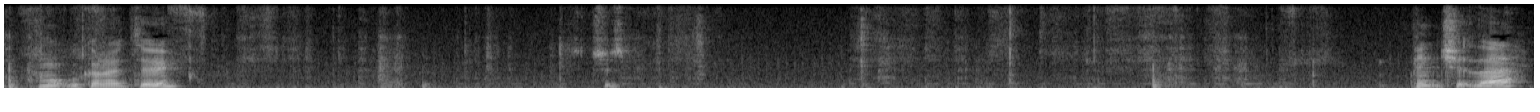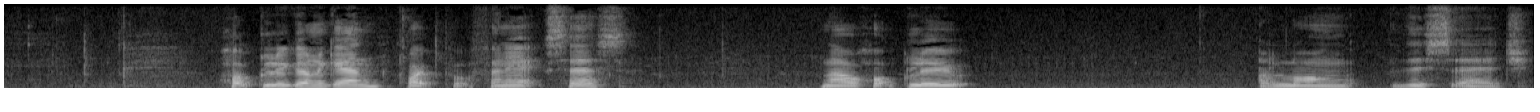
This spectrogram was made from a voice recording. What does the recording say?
And what we're going to do is just pinch it there. Hot glue gun again, wipe off any excess. Now hot glue along this edge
